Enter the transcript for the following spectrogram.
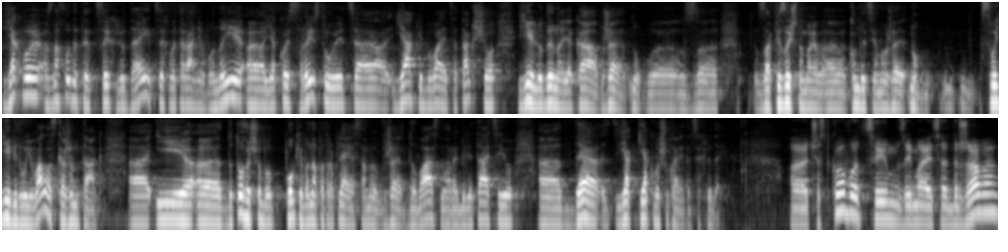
Як ви знаходите цих людей, цих ветеранів? Вони е, якось реєструються? Як відбувається так, що є людина, яка вже ну е, з за фізичними е, кондиціями вже ну своє відвоювала, скажімо так, е, і е, до того, щоб поки вона потрапляє саме вже до вас на реабілітацію, е, де як, як ви шукаєте цих людей? Частково цим займається держава,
